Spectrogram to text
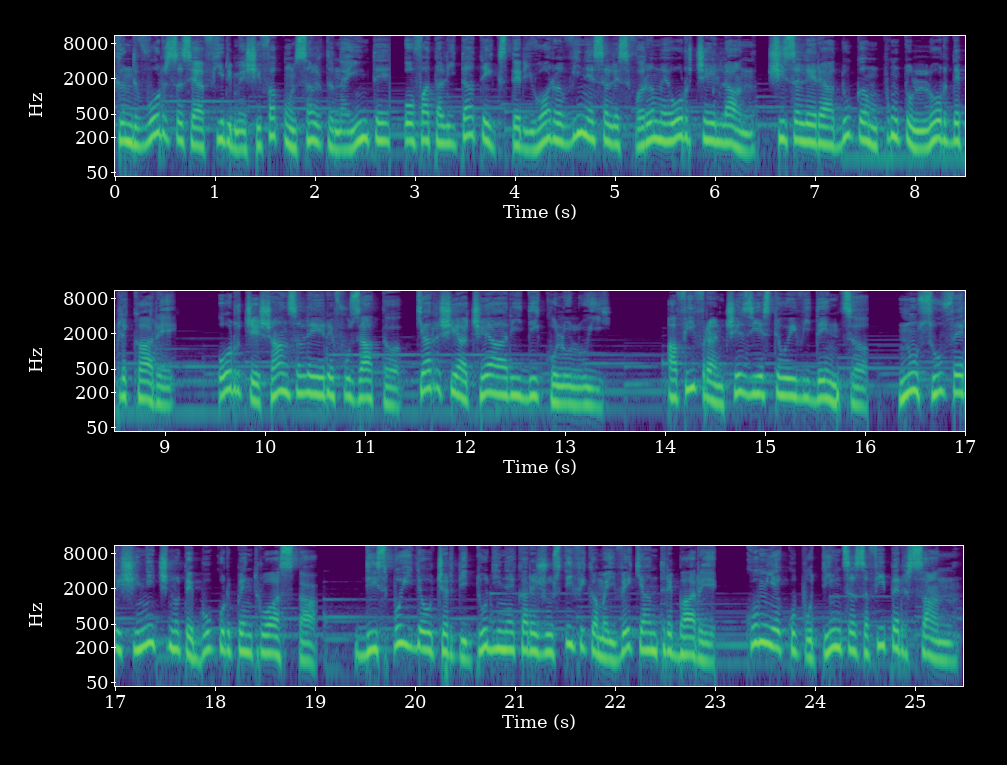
Când vor să se afirme și fac un salt înainte, o fatalitate exterioară vine să le sfărâme orice elan și să le readucă în punctul lor de plecare. Orice șansă le e refuzată, chiar și aceea a ridicolului. A fi francez este o evidență. Nu suferi și nici nu te bucuri pentru asta. Dispui de o certitudine care justifică mai vechea întrebare. Cum e cu putință să fii persan?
